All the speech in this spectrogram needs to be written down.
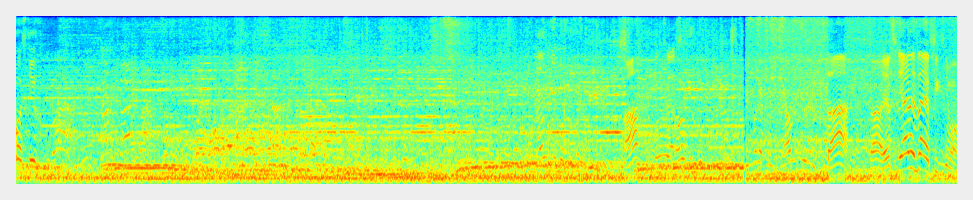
Де Ростік? А? Да, я, я не знаю, я всіх знімав.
